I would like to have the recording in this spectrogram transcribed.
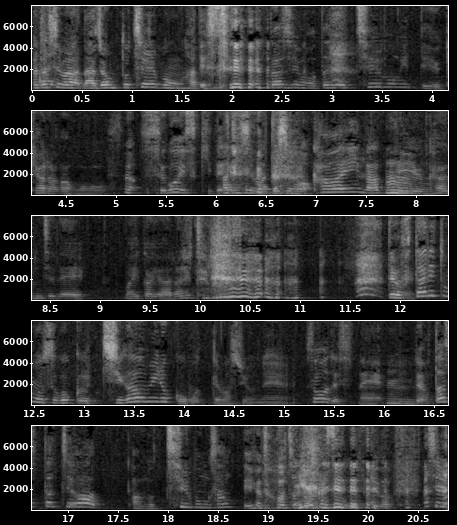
私はラジョンとチェルボン派です。私も私はチルボンっていうキャラがもうすごい好きで。私も私も。可愛いなっていう感じで毎回やられてます、でも2人ともすごく違う魅力を持ってますよね。そうですね、うん。で私たちはあのチルボンさんっていうのもちょっとおかしいんですけど チル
